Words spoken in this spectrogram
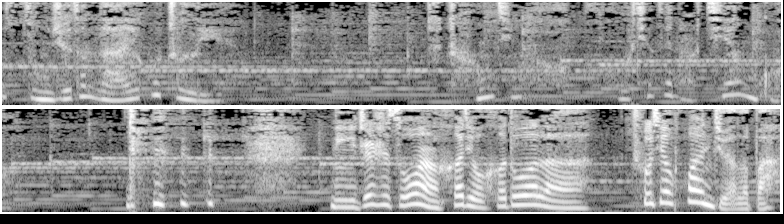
我总觉得来过这里，这场景好像在哪儿见过。”你这是昨晚喝酒喝多了，出现幻觉了吧？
